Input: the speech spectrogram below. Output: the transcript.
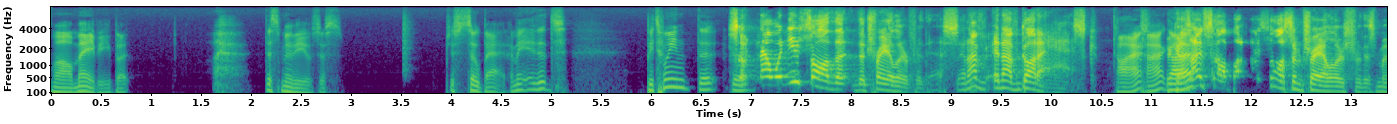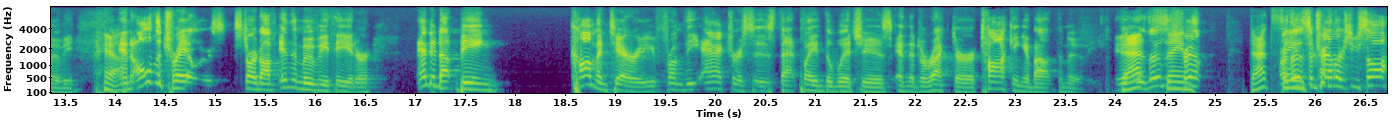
Well, maybe, but this movie was just just so bad. I mean, it's between the. the So now, when you saw the the trailer for this, and I've and I've got to ask all right, all right, because ahead. I saw I saw some trailers for this movie, yeah. and all the trailers start off in the movie theater, ended up being commentary from the actresses that played the witches and the director talking about the movie. That same- trail- that are those the trailers you saw?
